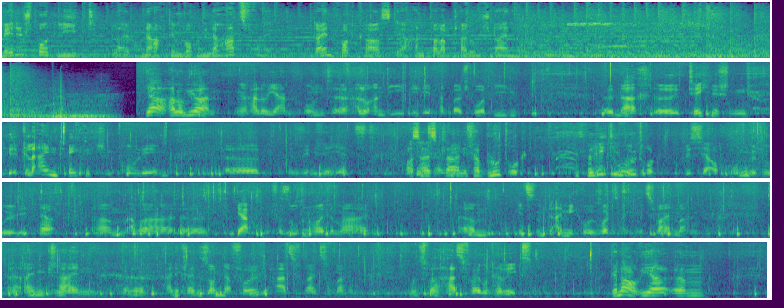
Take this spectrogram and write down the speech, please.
Wer den Sport liebt, bleibt nach dem Wochenende harzfrei. Dein Podcast der Handballabteilung Steinhausen. Ja, hallo Björn. Ja, hallo Jan und äh, hallo an die, die den Handballsport lieben. Äh, nach äh, technischen, kleinen technischen Problemen äh, sind wir jetzt. Was heißt klein? Ich habe Blutdruck. Ich habe richtig gut. Blutdruck. Du bist ja auch ungeduldig. Ja. Ähm, aber äh, ja, wir versuchen heute mal, ähm, jetzt nur mit einem Mikro, wir wollten es eigentlich mit zwei machen, äh, einen kleinen, äh, eine kleine Sonderfolge harzfrei zu machen. Und zwar harzfrei unterwegs. Genau, wir ähm,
